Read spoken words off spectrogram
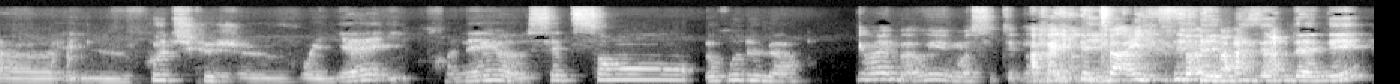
Euh, et le coach que je voyais, il prenait 700 euros de l'heure. Ouais, bah oui, moi c'était pareil, il y a une dizaine d'années.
